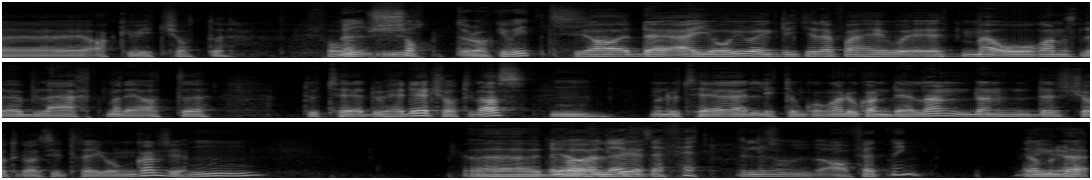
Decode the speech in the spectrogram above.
uh, akevittshotter. For- Men shotter dere hvitt? Ja, det, jeg gjør jo egentlig ikke det, for jeg har jo med årenes løp lært meg det at eh, du, te, du har det i et shotteglass, Mm. men du ter litt om ganger. Du kan dele den, den, det shotteglasset i tre ganger, kanskje. Mm. Uh, Det, er bare, det, er- det er fett, eller sånn avfettning. ja, men det,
